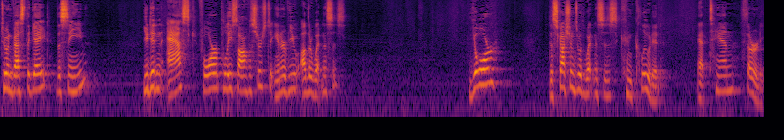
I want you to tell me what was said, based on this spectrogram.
to investigate the scene? You didn't ask for police officers to interview other witnesses? Your discussions with witnesses concluded at 10:30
